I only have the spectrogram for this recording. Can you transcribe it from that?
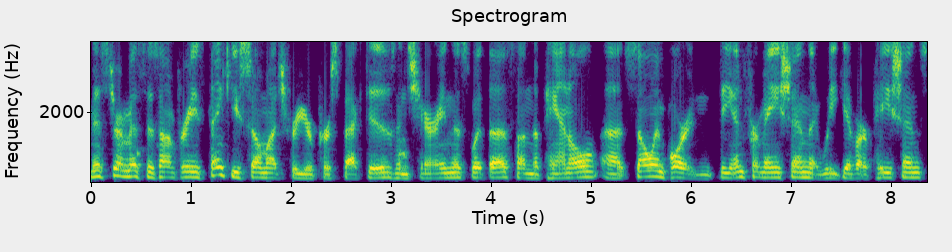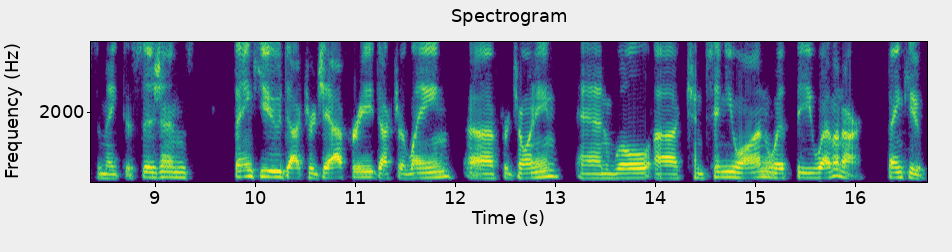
Mr. and Mrs. Humphreys, thank you so much for your perspectives and sharing this with us on the panel. Uh, so important. The information that we give our patients to make decisions thank you, Dr. Jaffrey, Dr. Lane, uh, for joining, and we'll uh, continue on with the webinar. Thank you.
